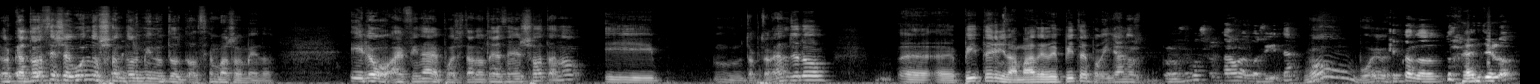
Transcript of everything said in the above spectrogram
los 14 segundos son 2 minutos 12 más o menos. Y luego, al final, pues están otra vez en el sótano y mm, Doctor Angelo, eh, eh, Peter y la madre de Peter, porque ya nos... Pues nos hemos soltado una cosita. ¡Oh, que vuelve! es cuando Doctor Angelo,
